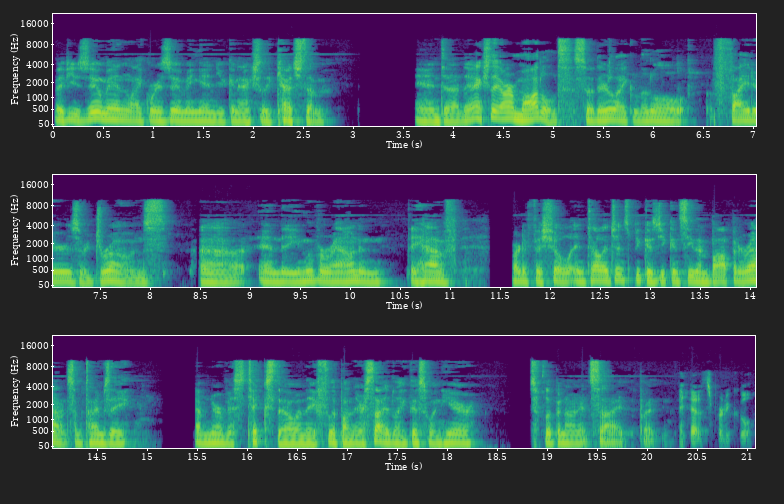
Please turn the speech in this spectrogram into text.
But if you zoom in, like we're zooming in, you can actually catch them. And uh, they actually are modeled, so they're like little fighters or drones, uh, and they move around and they have artificial intelligence because you can see them bopping around. Sometimes they have nervous ticks though, and they flip on their side, like this one here. It's flipping on its side, but Yeah, it's pretty cool.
